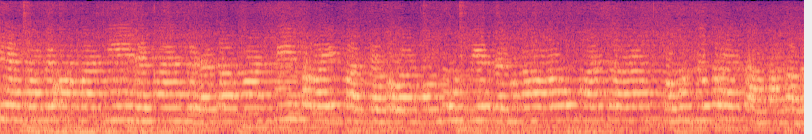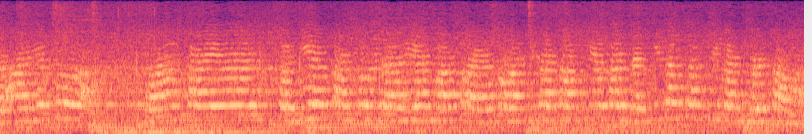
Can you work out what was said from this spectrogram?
yang kami hormati dengan kedatangan tim terkait telah mengusir dan mengawal masa pengunjuk rasa maka berakhir pula rangkaian kegiatan pengendalian masa yang telah kita tampilkan dan kita saksikan bersama.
